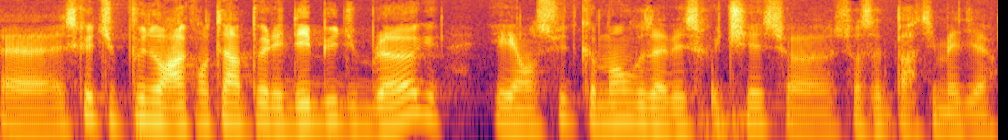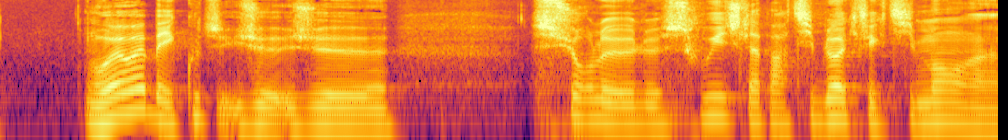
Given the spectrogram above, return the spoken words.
Est-ce que tu peux nous raconter un peu les débuts du blog et ensuite comment vous avez switché sur, sur cette partie média? Ouais, ouais, bah écoute, je, je- sur le, le Switch, la partie blog, effectivement, euh,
